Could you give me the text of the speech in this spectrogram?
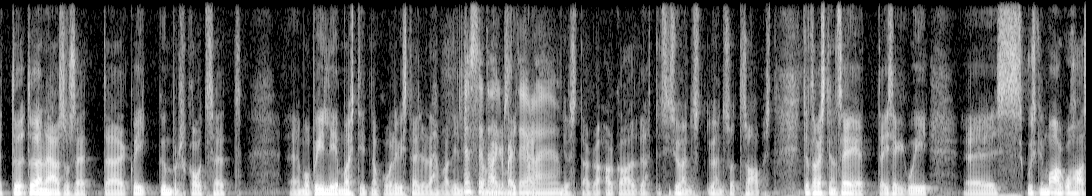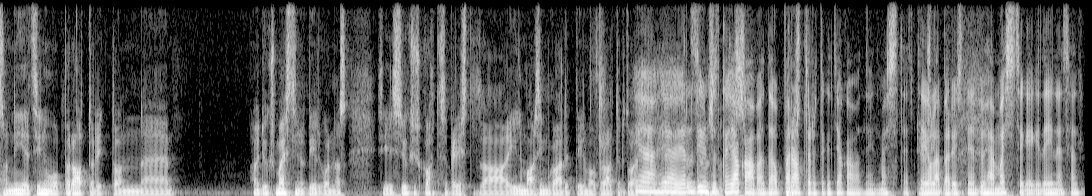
et tõenäosus, et äh, kõik ümberskaudsed äh, mobiilimastid nagu rivist välja lähevad, ilmselt on väike, just, aga, aga jah, siis ühendust, ühendust võtta saab, sest teatavasti on see, et isegi kui kuskil maakohas on nii, et sinu operaatorit on äh, ainult üks mast sinu piirkonnas, siis üks, üks kahte saab helistada ilma SIM-kaardita, ilma operaatori toeta. ja, ja, ja nad ilmselt ka jagavad, operaatorid tegelikult jagavad neid maste, et just. ei ole päris nii, et ühe mast ja keegi teine sealt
